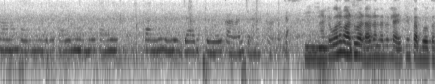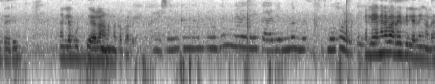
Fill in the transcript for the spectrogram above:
കാണാൻ പോകുന്നവരെ കാര്യം നമ്മൾ തന്നെ കാണണമെന്ന് വിചാരിക്കുന്നത്. കാണാൻ ചെന്നാൽ കാണില്ല ഉം, നല്ലപോലെ പാട്ട് പാടാം. അവരെന്തായാലും ലൈക്കും സബ്ബും ഒക്കെ തരും. നല്ല ഗുഡ് ഗേൾ ആണെന്നൊക്കെ പറയും. അല്ലേ? അങ്ങനെ പറയത്തില്ല നിങ്ങളെ?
